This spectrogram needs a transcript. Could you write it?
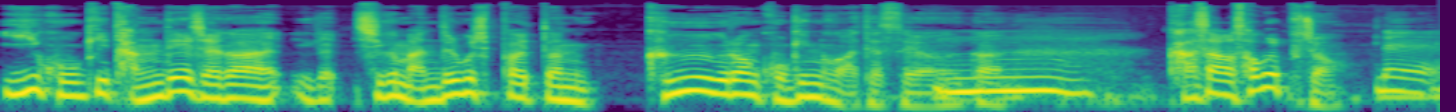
이 곡이 당대 제가 지금 만들고 싶어 했던 그런 곡인 것 같았어요. 그러니까 음. 가사가 서글프죠. 네.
